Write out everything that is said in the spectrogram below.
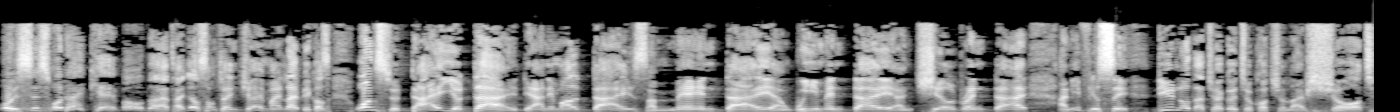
Oh, he says, what do I care about that? I just want to enjoy my life because once you die, you die. The animal dies and men die and women die and children die. And if you say, do you know that you are going to cut your life short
